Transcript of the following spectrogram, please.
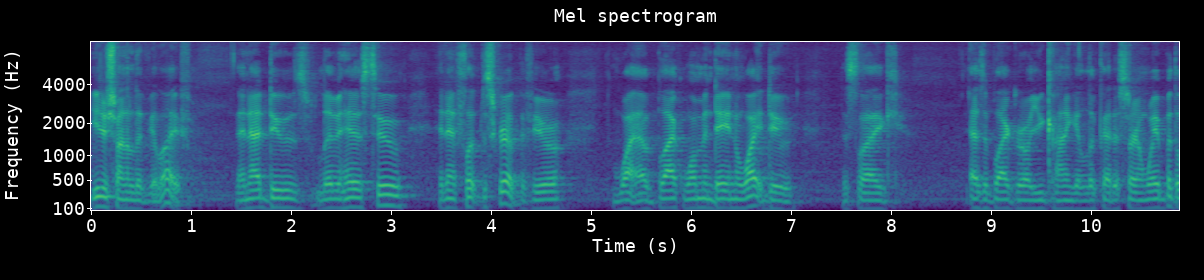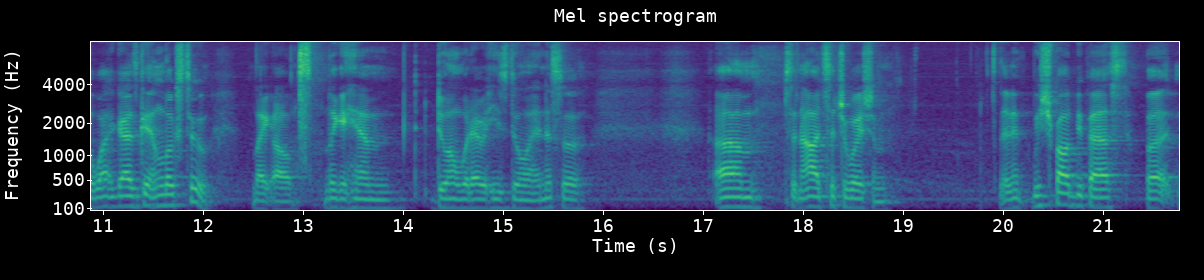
you're just trying to live your life. And that dude's living his too. And then flip the script. If you're a black woman dating a white dude, it's like, as a black girl, you kind of get looked at a certain way, but the white guy's getting looks too. Like, oh, look at him doing whatever he's doing. And it's a, um, it's an odd situation. We should probably be past, but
